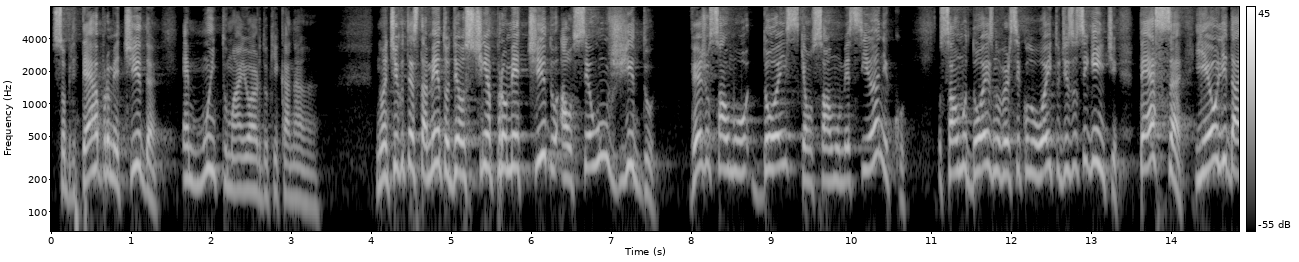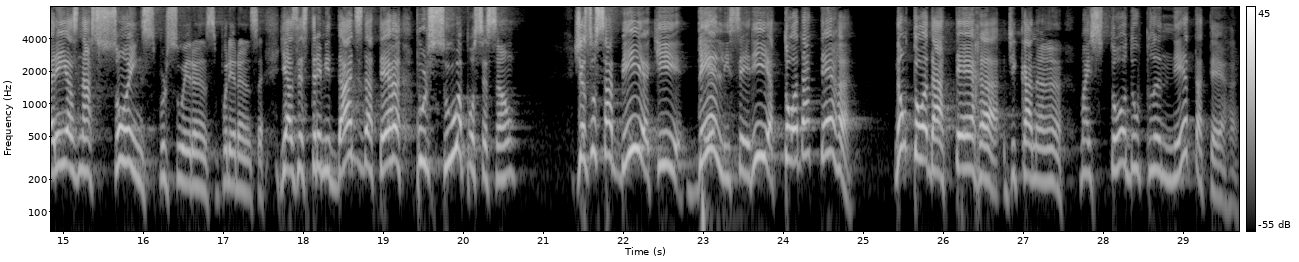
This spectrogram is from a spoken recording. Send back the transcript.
sobre terra prometida é muito maior do que Canaã. No Antigo Testamento, Deus tinha prometido ao seu ungido. Veja o Salmo 2, que é um salmo messiânico. O Salmo 2, no versículo 8, diz o seguinte: Peça, e eu lhe darei as nações por sua herança, por herança, e as extremidades da terra por sua possessão. Jesus sabia que dele seria toda a terra. Não toda a terra de Canaã, mas todo o planeta Terra.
